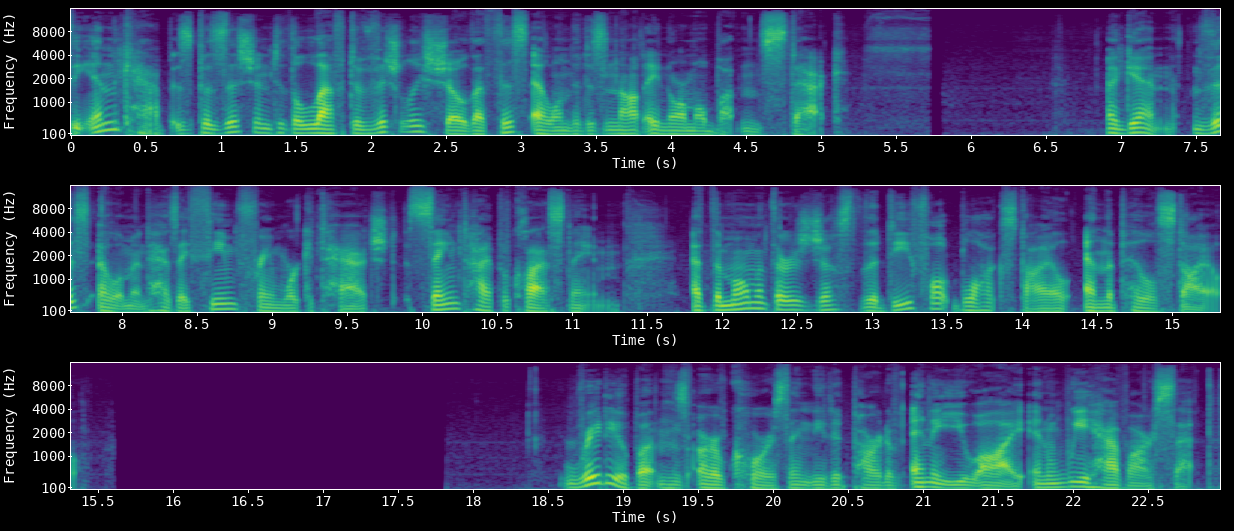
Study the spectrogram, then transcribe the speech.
The end cap is positioned to the left to visually show that this element is not a normal button stack. Again, this element has a theme framework attached, same type of class name. At the moment there is just the default block style and the pill style. Radio buttons are of course a needed part of any UI, and we have our set.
